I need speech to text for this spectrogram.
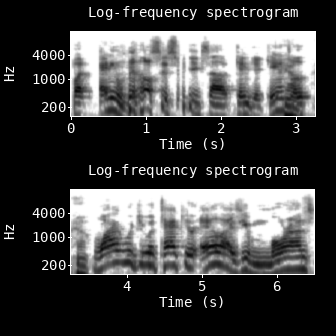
But anyone else who speaks out can get canceled. Yeah, yeah. Why would you attack your allies, you morons?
